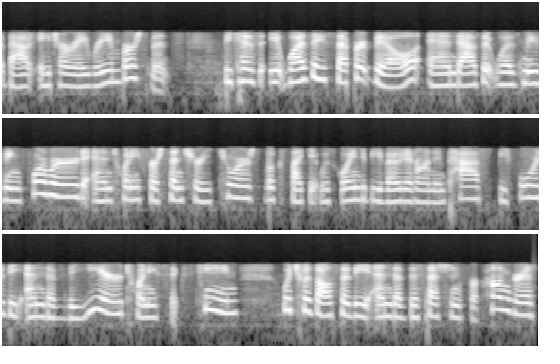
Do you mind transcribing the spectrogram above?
about HRA reimbursements because it was a separate bill, and as it was moving forward, and 21st Century Cures looks like it was going to be voted on and passed before the end of the year 2016, which was also the end of the session for Congress,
